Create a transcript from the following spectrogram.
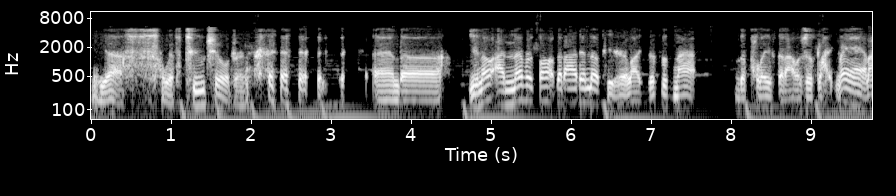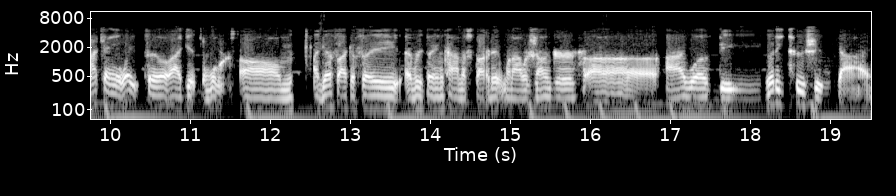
Yes, with two children. and, uh, you know, I never thought that I'd end up here. Like, this is not the place that I was just like, man, I can't wait till I get divorced. Um, I guess I could say everything kind of started when I was younger. Uh, I was the goody two shoes guy.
